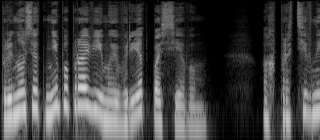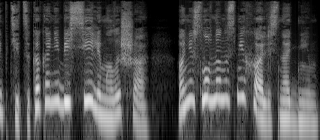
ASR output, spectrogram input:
приносят непоправимый вред посевам. Ах, противные птицы, как они бесили малыша! Они словно насмехались над ним.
